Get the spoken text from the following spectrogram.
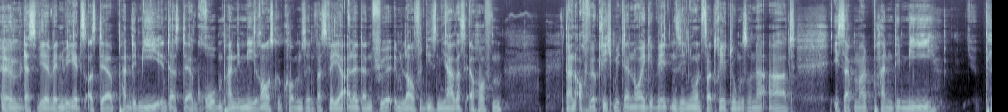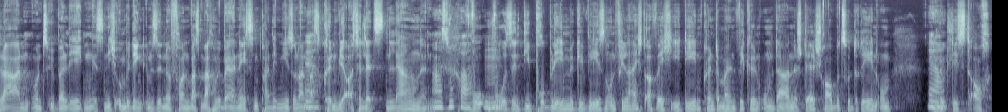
ähm, dass wir, wenn wir jetzt aus der Pandemie, in das der groben Pandemie rausgekommen sind, was wir ja alle dann für im Laufe dieses Jahres erhoffen, dann auch wirklich mit der neu gewählten Seniorenvertretung so eine Art, ich sag mal, Pandemie Plan uns überlegen. Ist nicht unbedingt im Sinne von, was machen wir bei der nächsten Pandemie, sondern ja. was können wir aus der letzten lernen? Ah, super. Wo, mhm. wo sind die Probleme gewesen und vielleicht auch welche Ideen könnte man entwickeln, um da eine Stellschraube zu drehen, um ja. möglichst auch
